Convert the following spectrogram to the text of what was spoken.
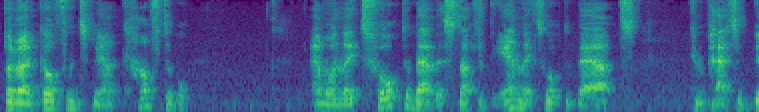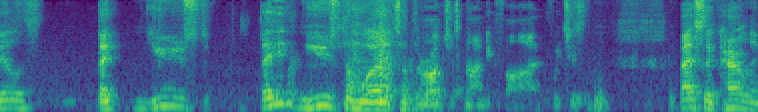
but I got them to be uncomfortable. And when they talked about this stuff at the end, they talked about compatibility. They used they didn't use the words of the Rogers 95, which is basically apparently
